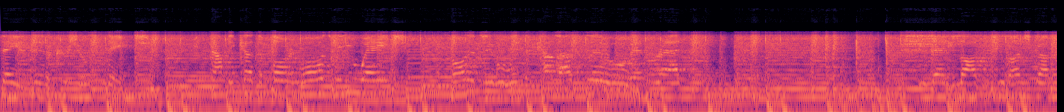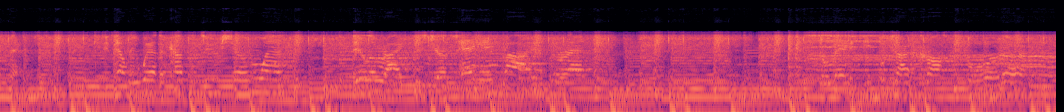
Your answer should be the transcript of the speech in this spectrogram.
USA is in a crucial stage. It's not because of foreign wars we wage. It's more to do with the colors blue and red. Too many laws and too much government. Can you tell me where the Constitution went? Bill of Rights is just hanging by a thread. So many people try to cross the border.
